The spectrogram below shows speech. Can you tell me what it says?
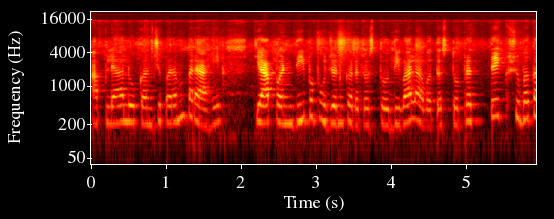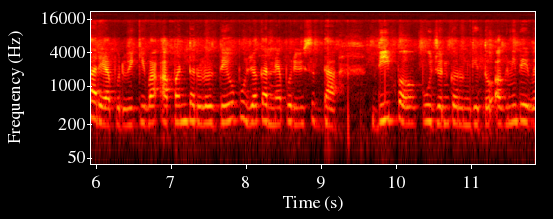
आपल्या लोकांची परंपरा आहे की आपण दीपपूजन करत असतो दिवा लावत असतो प्रत्येक शुभ कार्यापूर्वी किंवा आपण दररोज देवपूजा करण्यापूर्वी सुद्धा दीप पूजन करून घेतो अग्निदेव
